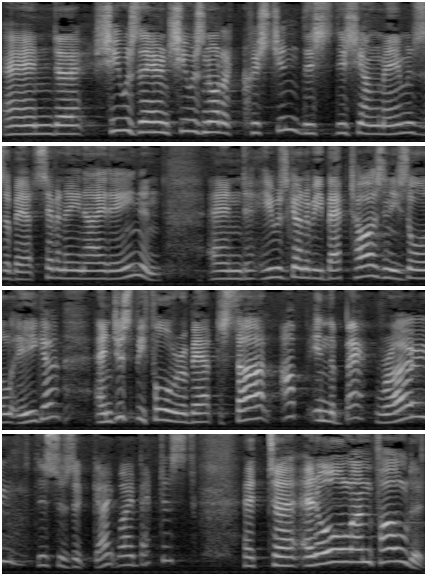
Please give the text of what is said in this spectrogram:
And uh, she was there, and she was not a Christian. This, this young man was about 17, 18, and, and he was going to be baptized, and he's all eager. And just before we're about to start, up in the back row, this was at Gateway Baptist, it, uh, it all unfolded.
